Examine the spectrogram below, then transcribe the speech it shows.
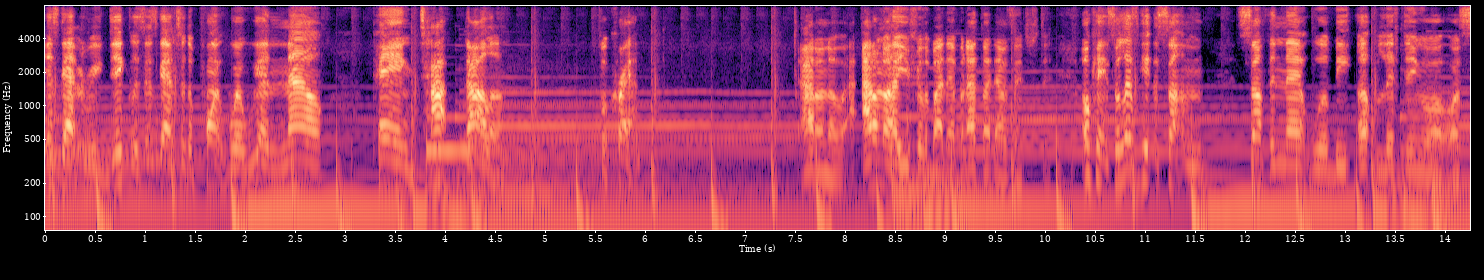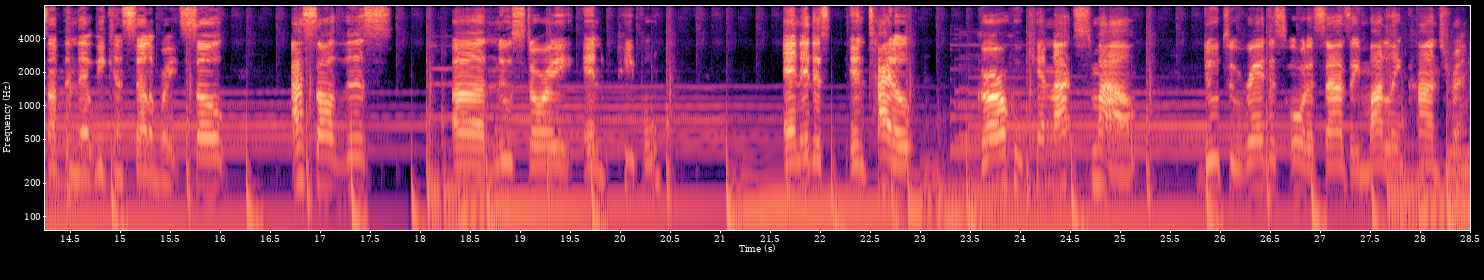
it's gotten ridiculous. It's gotten to the point where we are now paying top dollar for crap. I don't know. I don't know how you feel about that, but I thought that was interesting. Okay, so let's get to something something that will be uplifting or, or something that we can celebrate. So I saw this uh, news story in People, and it is entitled "Girl Who Cannot Smile due to rare disorder signs a modeling contract.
